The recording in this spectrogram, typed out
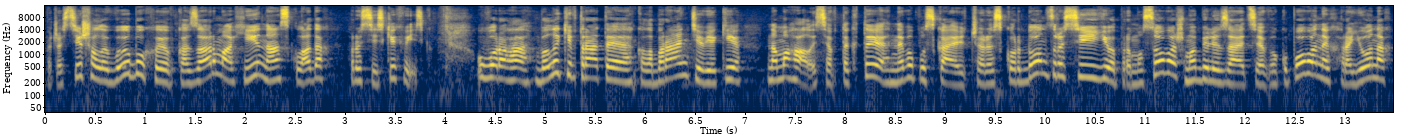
Почастішали вибухи в казармах і на складах російських військ. У ворога великі втрати колаборантів, які намагалися втекти, не випускають через кордон з Росією. Примусова ж мобілізація в окупованих районах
